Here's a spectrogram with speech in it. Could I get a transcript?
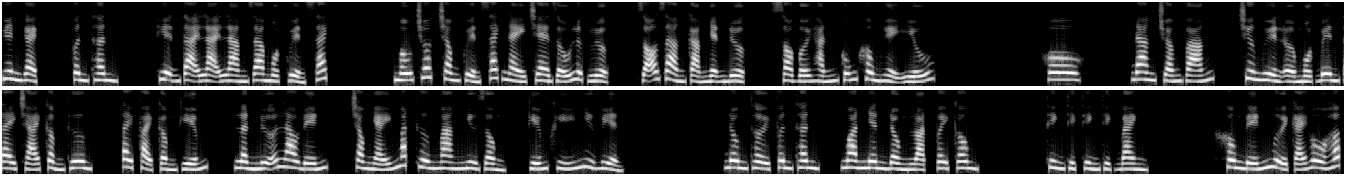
Viên gạch, phân thân, hiện tại lại làm ra một quyển sách. Mấu chốt trong quyển sách này che giấu lực lượng, rõ ràng cảm nhận được, so với hắn cũng không hề yếu. Hô! Đang choáng váng, Trương Huyền ở một bên tay trái cầm thương, tay phải cầm kiếm, lần nữa lao đến, trong nháy mắt thương mang như rồng, kiếm khí như biển. Đồng thời phân thân, ngoan nhân đồng loạt vây công. Thình thịch thình thịch bành. Không đến 10 cái hô hấp,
